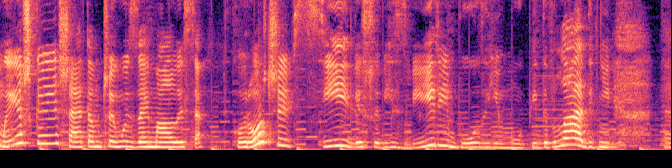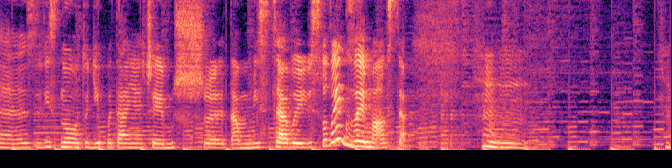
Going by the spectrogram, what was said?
мишки ще там чимось займалися. Коротше, всі лісові звірі були йому підвладні. Е, звісно, тоді питання, чим ж е, там місцевий лісовик займався. Хм. Хм.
